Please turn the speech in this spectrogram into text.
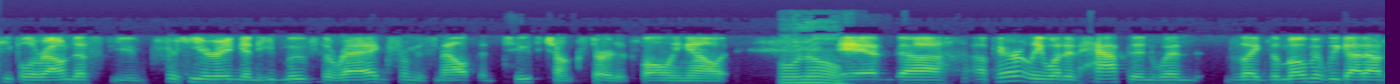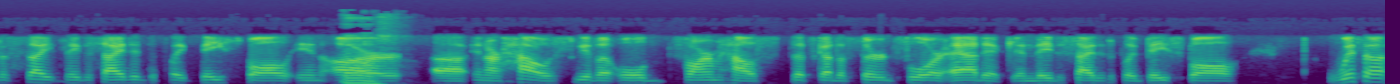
people around us you, for hearing, and he moved the rag from his mouth, and tooth chunks started falling out. oh no. And uh, apparently, what had happened when, like, the moment we got out of sight, they decided to play baseball in our uh, in our house. We have an old farmhouse that's got a third floor attic, and they decided to play baseball with a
